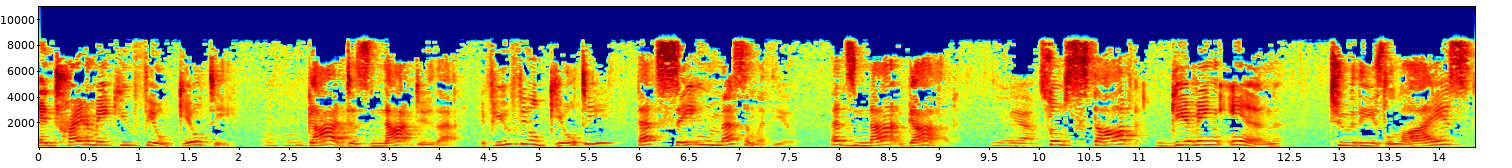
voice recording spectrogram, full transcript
and try to make you feel guilty. Mm-hmm. God does not do that. If you feel guilty, that's Satan messing with you. That's not God. Yeah. Yeah. So stop giving in to these lies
